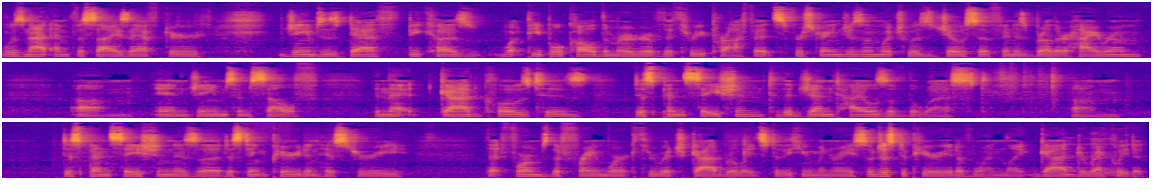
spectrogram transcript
was not emphasized after James's death because what people called the murder of the three prophets for Strangism, which was Joseph and his brother Hyrum, um, and James himself, and that God closed his dispensation to the Gentiles of the West. Um, dispensation is a distinct period in history that forms the framework through which God relates to the human race. So just a period of when like God directly to,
